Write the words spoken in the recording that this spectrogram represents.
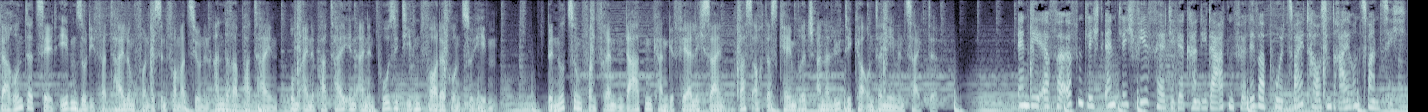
Darunter zählt ebenso die Verteilung von Desinformationen anderer Parteien, um eine Partei in einen positiven Vordergrund zu heben. Benutzung von fremden Daten kann gefährlich sein, was auch das Cambridge Analytica Unternehmen zeigte. NDR veröffentlicht endlich vielfältige Kandidaten für Liverpool 2023.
